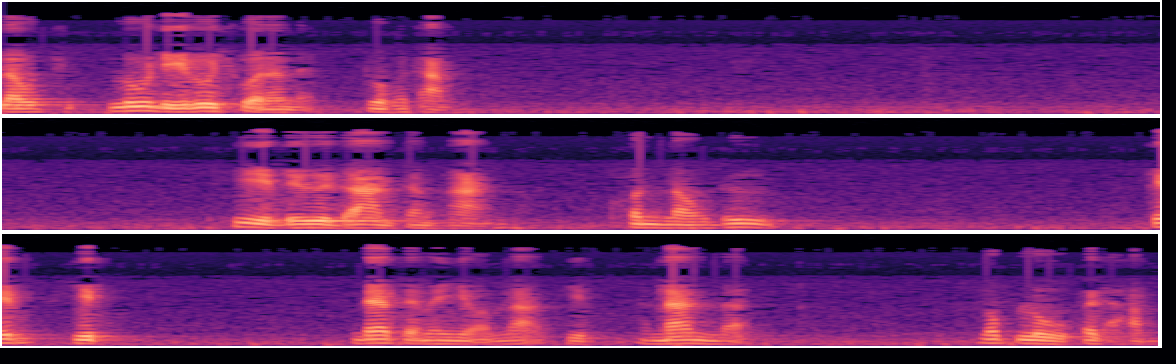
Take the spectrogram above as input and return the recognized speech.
เรารู้ดีรู้ชั่วนั่นแหละตัวพระธรรม ที่ดื้อด้านต่างหากคนเราดื้อเห็นผิดแล้วแต่ไม่ยอมละผิดนั่นแหละลบหลู่ไปทำ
